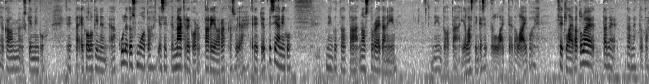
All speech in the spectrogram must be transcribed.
joka on myöskin niin kuin erittäin ekologinen kuljetusmuoto. Ja sitten MacGregor tarjoaa ratkaisuja, erityyppisiä niin kuin, niin kuin tota, nostureita niin, niin tota, ja lastinkäsittelylaitteita laivoihin. Sitten laiva tulee tänne, tänne tota,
